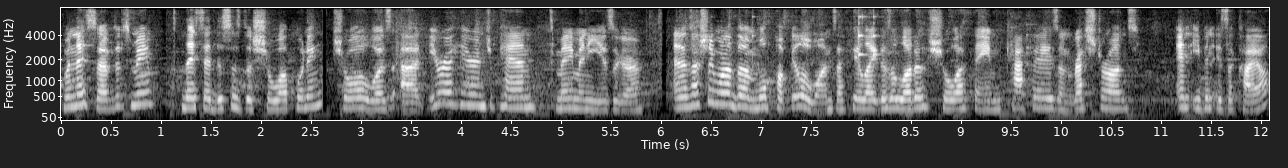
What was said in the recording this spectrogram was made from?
When they served it to me, they said this is the Showa pudding. Showa was an era here in Japan many, many years ago. And it's actually one of the more popular ones. I feel like there's a lot of Showa themed cafes and restaurants and even izakaya.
